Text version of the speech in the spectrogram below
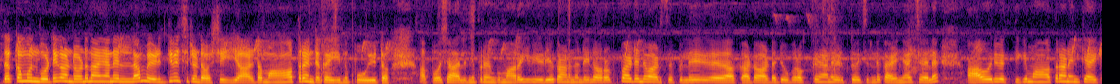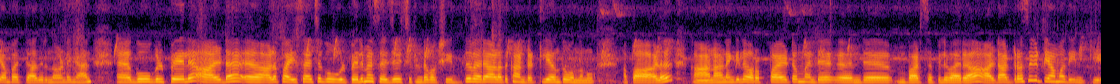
ഇതൊക്കെ മുൻകൂട്ടി കണ്ടുകൊണ്ട് ഞാൻ എല്ലാം എഴുതി വെച്ചിട്ടുണ്ട്. പക്ഷേ ഇയാളുടെ മാത്രം എന്റെ കയ്യിൽ നിന്ന് പോയിട്ടോ അപ്പോൾ ശാലിനി പ്രേംകുമാർ ഈ വീഡിയോ കാണുന്നുണ്ടെങ്കിൽ ഉറപ്പായിട്ട് എന്റെ വാട്സപ്പിൽ ആക്കാട്ടോ. ആളുടെ ട്യൂബറൊക്കെ ഞാൻ എടുത്തു വെച്ചിട്ടുണ്ട്. കഴിഞ്ഞ ആഴ്ചയിൽ ആ ഒരു വ്യക്തിക്ക് മാത്രമാണ് എനിക്ക് അയക്കാൻ പറ്റാതിരുന്നതുകൊണ്ട് ഞാൻ ഗൂഗിൾ പേയിൽ ആളുടെ ആൾ പൈസ അയച്ച ഗൂഗിൾ പേയിൽ മെസ്സേജ് അയച്ചിട്ടുണ്ട്. പക്ഷേ ഇതുവരെ ആളത് കണ്ടിട്ടില്ല എന്ന് തോന്നുന്നു. അപ്പോൾ ആൾ കാണുകയാണെങ്കിൽ ഉറപ്പായിട്ടും എന്റെ എന്റെ വാട്സപ്പിൽ വരാം. ആളുടെ അഡ്രസ്സ് കിട്ടിയാൽ മതി എനിക്ക്.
